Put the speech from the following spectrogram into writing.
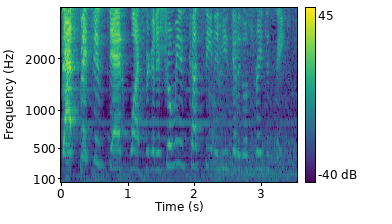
That bitch is dead! Watch, they're gonna show me his cutscene and he's gonna go straight to safety.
